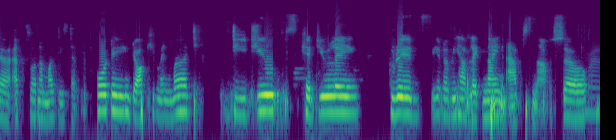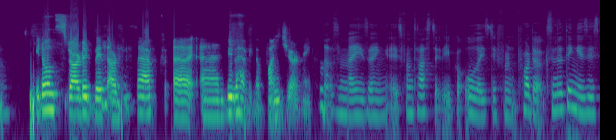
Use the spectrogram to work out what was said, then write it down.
uh, Apsona multi-step reporting, document merge, dedupe, scheduling, grids. You know, we have like nine apps now. So wow it all started with our app uh, and we were having a fun journey. That's amazing. It's fantastic that you've got all those different products. And the thing is is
